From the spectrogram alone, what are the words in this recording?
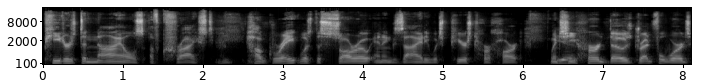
Peter's denials of Christ. Mm. How great was the sorrow and anxiety which pierced her heart when she heard those dreadful words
